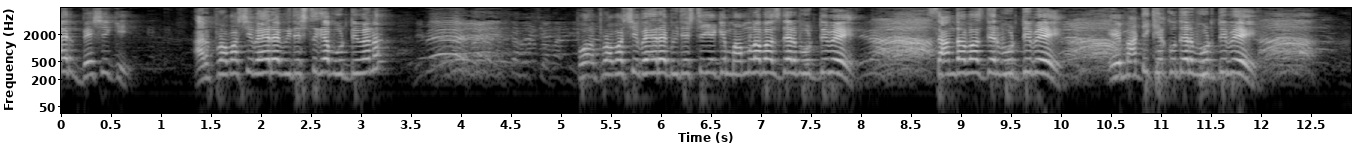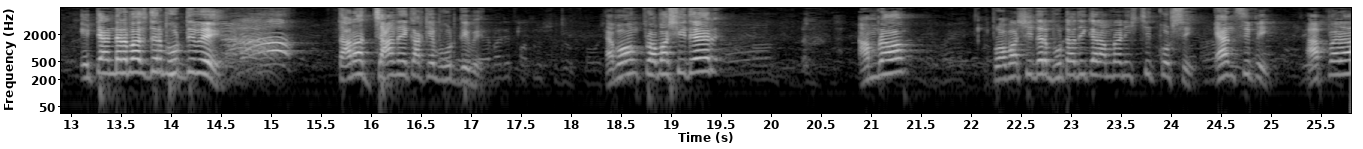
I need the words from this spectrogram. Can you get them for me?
এর বেশি কি? আর প্রবাসী ভাইয়েরা বিদেশ থেকে ভোট দিবে না? প্রবাসী ভাইয়েরা বিদেশ থেকে কি মামলাবাজদের ভোট দিবে? চান্দাবাজদের ভোট দিবে? এই মাটি খেকুদের ভোট দিবে? এই টেন্ডারবাজদের ভোট দিবে? তারা জানে কাকে ভোট দিবে। এবং প্রবাসীদের, আমরা প্রবাসীদের ভোটাধিকার আমরা নিশ্চিত করছি এনসিপি আপনারা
